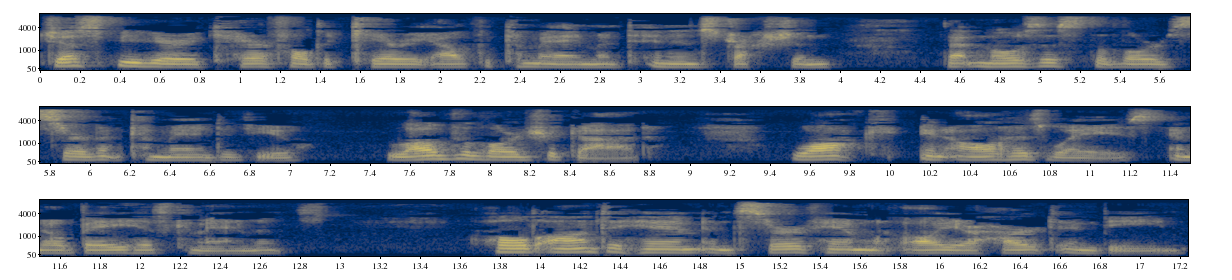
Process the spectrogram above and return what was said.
Just be very careful to carry out the commandment and instruction that Moses the Lord's servant commanded you. Love the Lord your God Walk in all his ways and obey his commandments. Hold on to him and serve him with all your heart and being.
